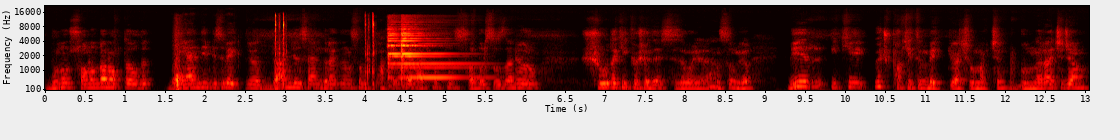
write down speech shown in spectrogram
Bunun sonunda noktaladık. D&D bizi bekliyor. Dungeons and Dragons'ın paketlerini açmak için sabırsızlanıyorum. Şuradaki köşede size oraya yansımıyor. 1, 2, 3 paketim bekliyor açılmak için. Bunları açacağım.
